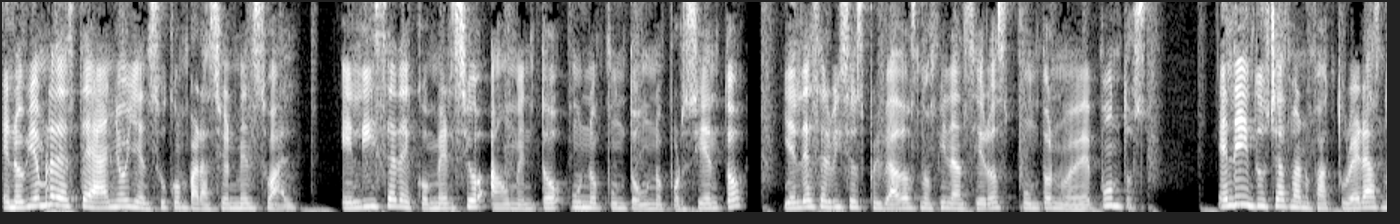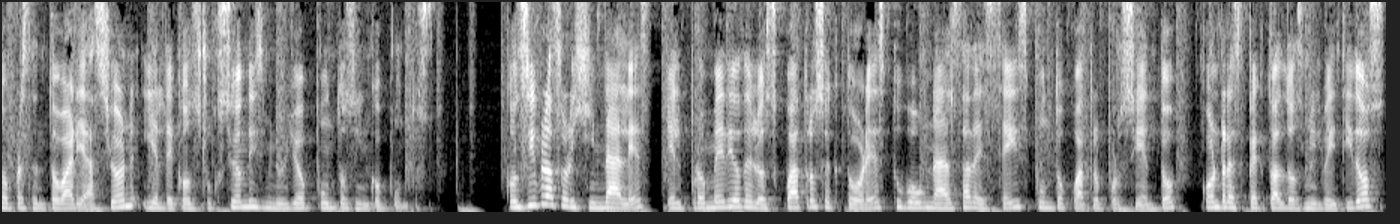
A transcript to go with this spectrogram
En noviembre de este año y en su comparación mensual, el ICE de comercio aumentó 1.1% y el de servicios privados no financieros 0.9 puntos. El de industrias manufactureras no presentó variación y el de construcción disminuyó 0.5 puntos. Con cifras originales, el promedio de los cuatro sectores tuvo un alza de 6.4% con respecto al 2022,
